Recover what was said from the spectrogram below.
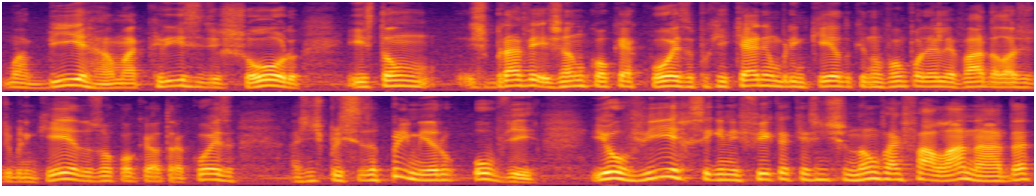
uma birra, uma crise de choro e estão esbravejando qualquer coisa porque querem um brinquedo que não vão poder levar da loja de brinquedos ou qualquer outra coisa, a gente precisa primeiro ouvir. E ouvir significa que a gente não vai falar nada,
